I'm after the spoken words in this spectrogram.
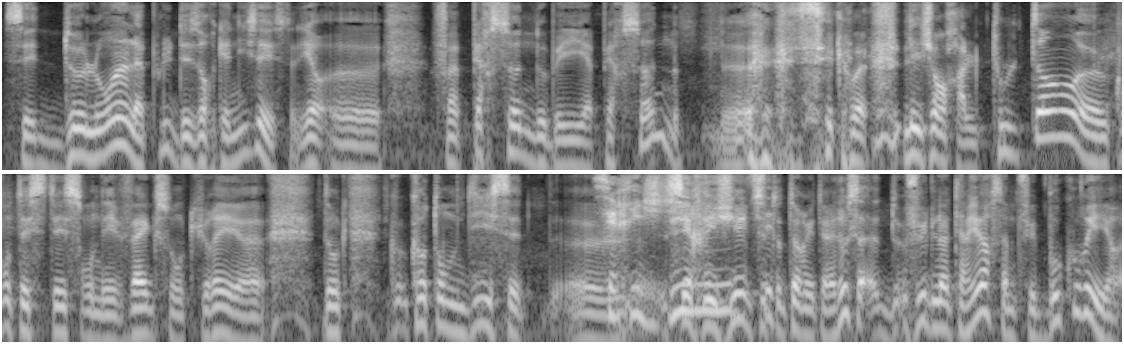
c'est de loin la plus désorganisée. C'est-à-dire, euh, enfin, personne n'obéit à personne. Euh, les gens râlent tout le temps, euh, contester son évêque, son curé. Euh, donc quand on me dit c'est euh, rigide, rigide, c'est autoritaire et tout, ça, vu de l'intérieur, ça me fait beaucoup rire.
